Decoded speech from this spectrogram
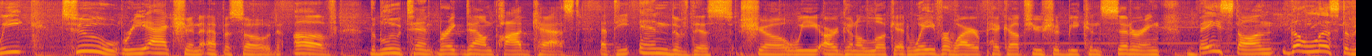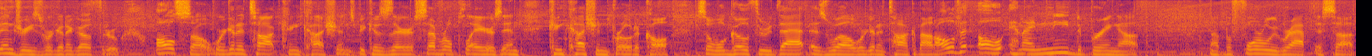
Week two reaction episode of the Blue Tent Breakdown podcast. At the end of this show, we are going to look at waiver wire pickups you should be considering based on the list of injuries we're going to go through. Also, we're going to talk concussions because there are several players in concussion protocol. So we'll go through that as well. We're going to talk about all of it. Oh, and I need to bring up, uh, before we wrap this up,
